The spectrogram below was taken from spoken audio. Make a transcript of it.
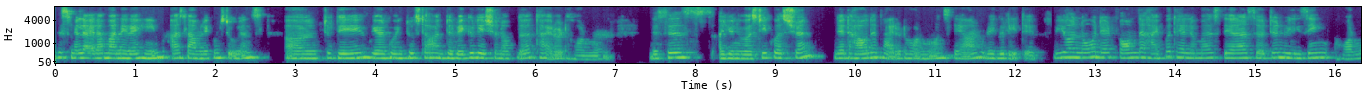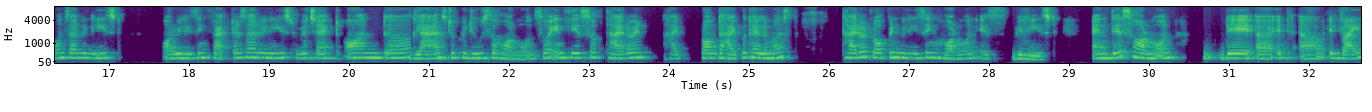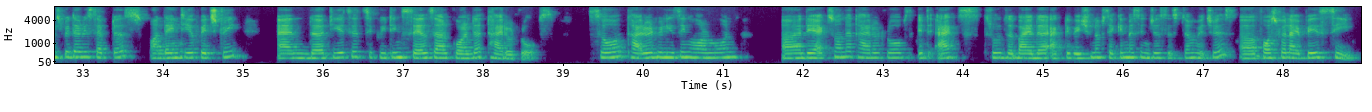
Bismillahirrahmanirrahim. Assalamu alaikum students. Uh, today we are going to start the regulation of the thyroid hormone. This is a university question that how the thyroid hormones they are regulated. We all know that from the hypothalamus there are certain releasing hormones are released or releasing factors are released which act on the glands to produce the hormones. So in case of thyroid from the hypothalamus, thyrotropin releasing hormone is released and this hormone they uh, it uh, it binds with the receptors on the anterior pituitary and the TSH secreting cells are called the thyrotropes. So thyroid releasing hormone uh, they acts on the thyrotropes. It acts through the by the activation of second messenger system, which is uh, phospholipase C.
